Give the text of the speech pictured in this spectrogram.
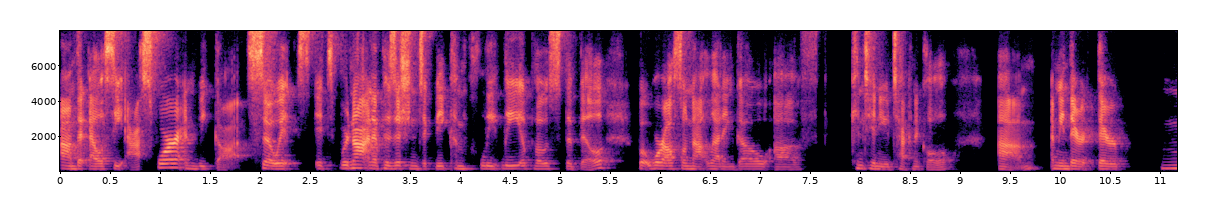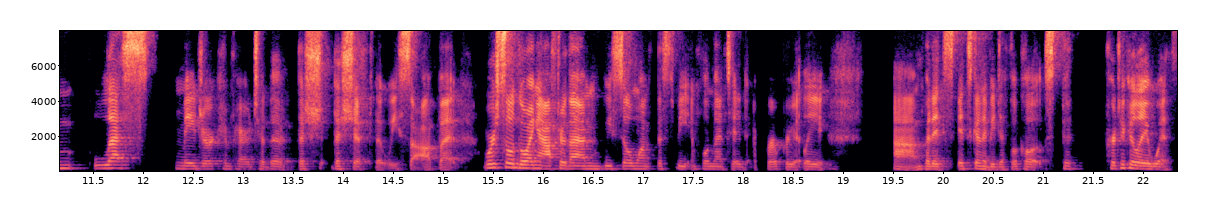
um, that LOC asked for, and we got. So it's it's we're not in a position to be completely opposed to the bill, but we're also not letting go of continued technical. Um, I mean, they're they're less major compared to the the, sh- the shift that we saw but we're still going after them. We still want this to be implemented appropriately. Um, but it's it's going to be difficult particularly with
